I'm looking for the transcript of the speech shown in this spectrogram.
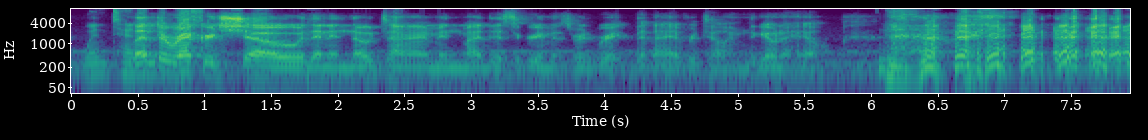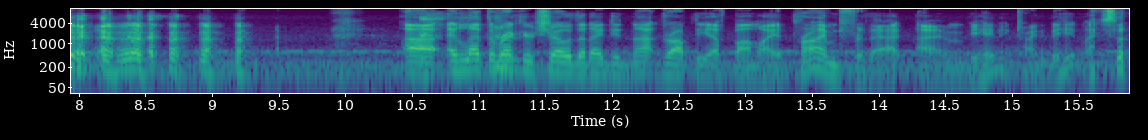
when Tendi. Let the gets- record show that in no time in my disagreements with Rick that I ever tell him to go to hell. uh, and let the record show that I did not drop the f bomb I had primed for that. I'm behaving, trying to behave myself.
